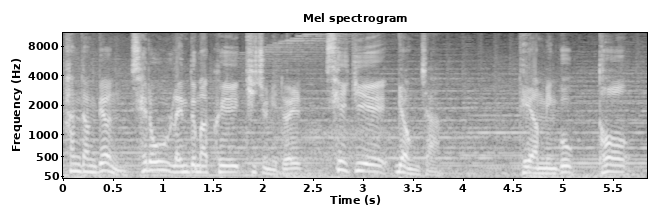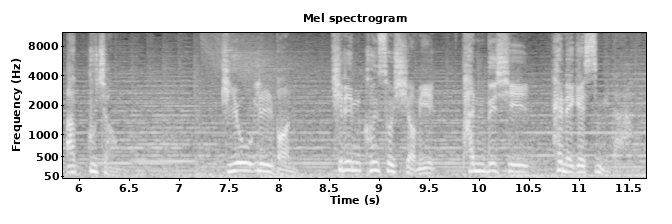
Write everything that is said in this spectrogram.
한강변 새로운 랜드마크의 기준이 될 세기의 명장 대한민국 더 압구정 기호 1번 히림 컨소시엄이 반드시 해내겠습니다.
